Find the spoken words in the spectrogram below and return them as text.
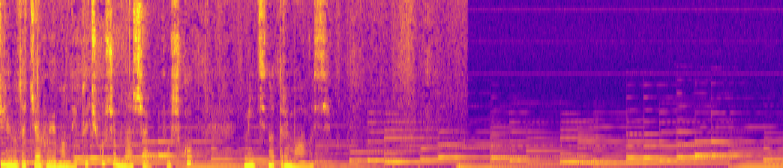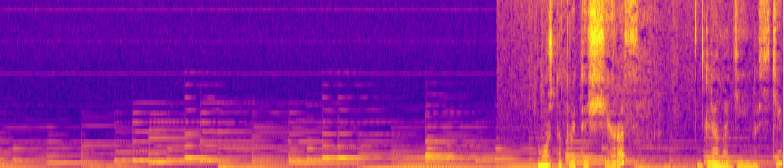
Щільно затягуємо ниточку, щоб наше вушко міцно трималось. Можна пройти ще раз для надійності.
